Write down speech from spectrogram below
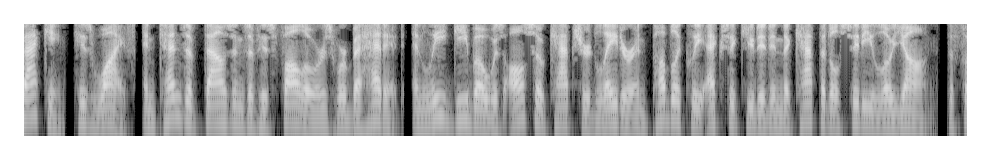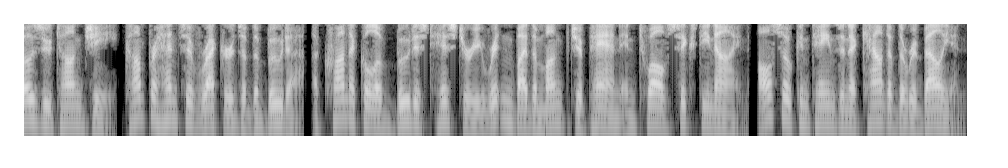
Faqing, his wife, and tens of thousands of his followers were beheaded, and Li Guibo was also captured later and publicly executed in the capital city Luoyang. The Fozu Tongji Comprehensive Records of the Buddha, a chronicle of Buddhist history written by the monk Zhipan in 1269, also contains an account of the rebellion,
